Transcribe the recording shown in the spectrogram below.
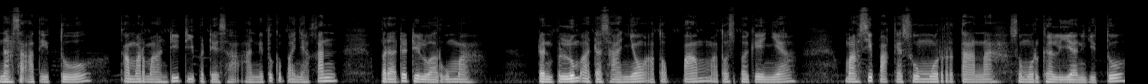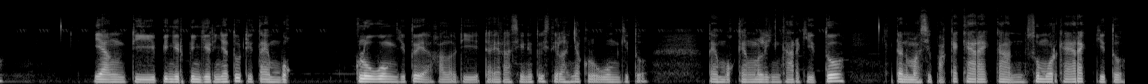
Nah saat itu kamar mandi di pedesaan itu kebanyakan berada di luar rumah. Dan belum ada sanyo atau pam atau sebagainya. Masih pakai sumur tanah sumur galian gitu. Yang di pinggir-pinggirnya tuh di tembok kluwung gitu ya. Kalau di daerah sini tuh istilahnya kluwung gitu. Tembok yang melingkar gitu. Dan masih pakai kerekan sumur kerek gitu.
